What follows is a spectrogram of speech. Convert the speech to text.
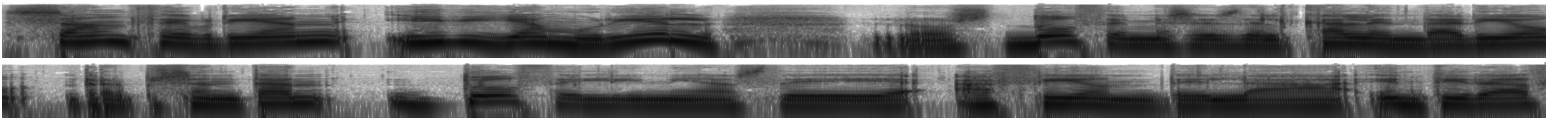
San Cebrián y Villamuriel. Los 12 meses del calendario representan 12 líneas de acción de la entidad,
